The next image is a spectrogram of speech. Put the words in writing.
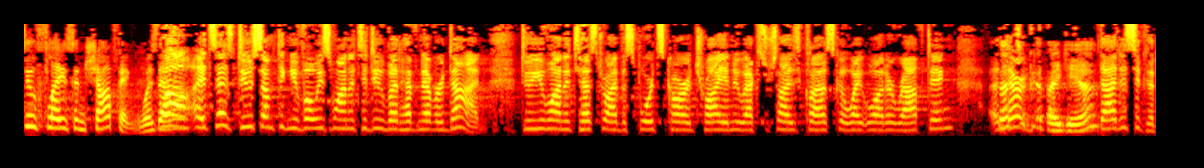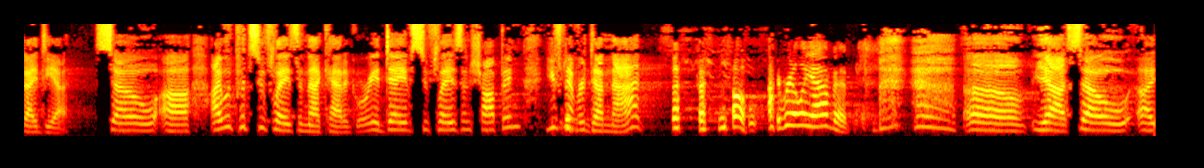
souffles and shopping? Was that? Well, it says do something you've always wanted to do but have never done. Do you want to test drive a sports car, try a new exercise class, go whitewater rafting? Uh, That's there, a good idea. That is a good idea. So uh, I would put souffles in that category. A day of souffles and shopping. You've never done that. no, I really haven't. Uh, yeah. So uh,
